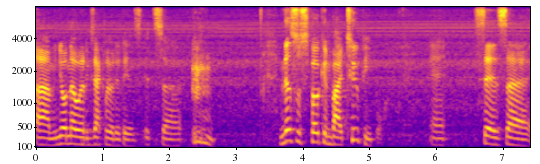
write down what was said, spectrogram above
Um, and you'll know it exactly what it is. It's uh, and this was spoken by two people. And it says, uh,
